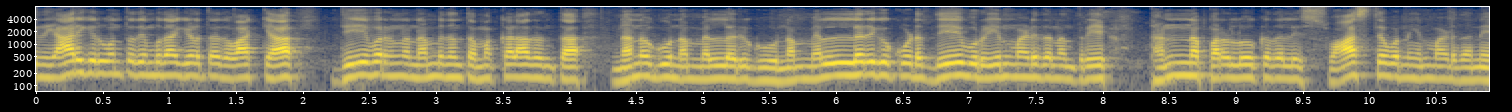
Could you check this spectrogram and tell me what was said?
ಇದು ಯಾರಿಗಿರುವಂಥದ್ದು ಎಂಬುದಾಗಿ ಹೇಳ್ತಾ ಇದೆ ವಾಕ್ಯ, ದೇವರನ್ನು ನಂಬಿದಂಥ ಮಕ್ಕಳಾದಂಥ ನನಗೂ ನಮ್ಮೆಲ್ಲರಿಗೂ ನಮ್ಮೆಲ್ಲರಿಗೂ ಕೂಡ ದೇವರು ಏನು ಮಾಡಿದಾನಂತ್ರಿ? ತನ್ನ ಪರಲೋಕದಲ್ಲಿ ಸ್ವಾಸ್ಥ್ಯವನ್ನು ಏನು ಮಾಡಿದಾನೆ?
